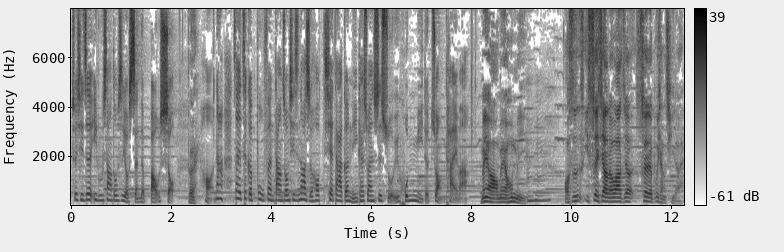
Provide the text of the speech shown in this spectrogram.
所以其实这一路上都是有神的保守。对，好，那在这个部分当中，其实那时候谢大哥你应该算是属于昏迷的状态嘛？没有，没有昏迷。嗯哼。我是一睡觉的话就睡得不想起来，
